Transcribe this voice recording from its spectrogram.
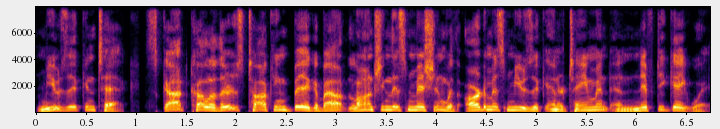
music, and tech. Scott Cullither's talking big about launching this mission with Artemis Music Entertainment and Nifty Gateway.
